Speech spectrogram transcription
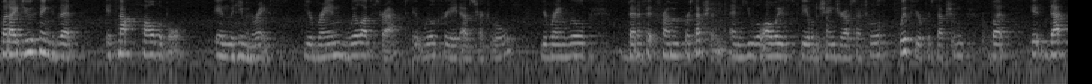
but I do think that it's not solvable in the human race. Your brain will abstract, it will create abstract rules. Your brain will benefit from perception, and you will always be able to change your abstract rules with your perception. But it, that,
